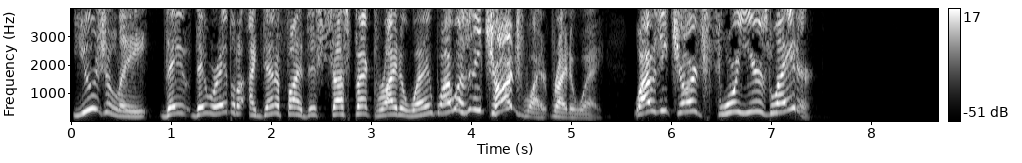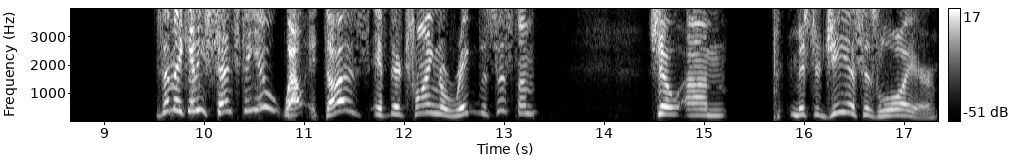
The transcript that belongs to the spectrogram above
Usually, they, they were able to identify this suspect right away. Why wasn't he charged right, right away? Why was he charged four years later? Does that make any sense to you? Well, it does if they're trying to rig the system. So, um, Mr. Geas's lawyer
